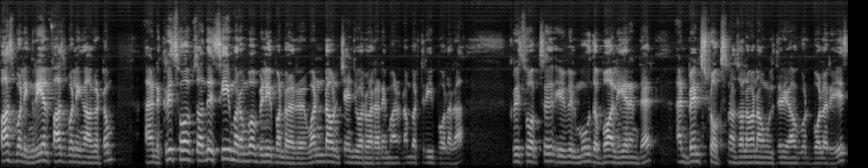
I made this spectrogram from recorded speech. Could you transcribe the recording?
fast bowling real fast bowling ஆகட்டும். அண்ட் கிறிஸ் ஹோப்ஸ் வந்து சீமை ரொம்ப பிலீவ் பண்ணுறாரு ஒன் டவுன் சேஞ்ச் வருவார் அனைமா நம்பர் த்ரீ போலராக Chris Hobbs he will move the ball here and there and Ben Stokes நான் சொல்ல வேணா உங்களுக்கு தெரியும் how good bowler is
